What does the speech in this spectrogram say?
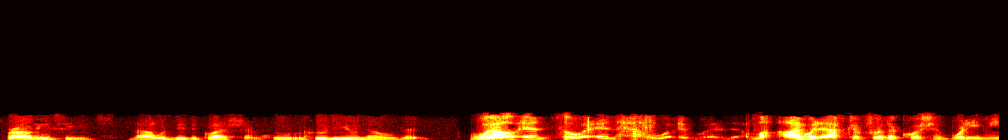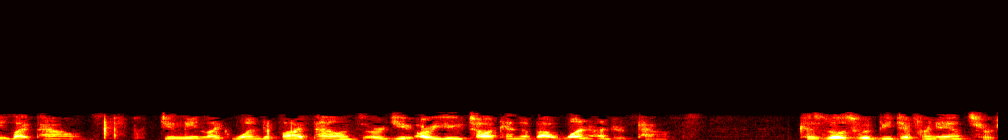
sprouting seeds? That would be the question. Who who do you know that? well, and so and how I would ask a further question: What do you mean by pounds? Do you mean like one to five pounds, or do you, are you talking about 100 pounds? Because those would be different answers.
